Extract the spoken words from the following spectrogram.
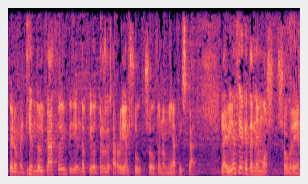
pero metiendo el cazo, impidiendo que otros desarrollen su, su autonomía fiscal. La evidencia que tenemos sobre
